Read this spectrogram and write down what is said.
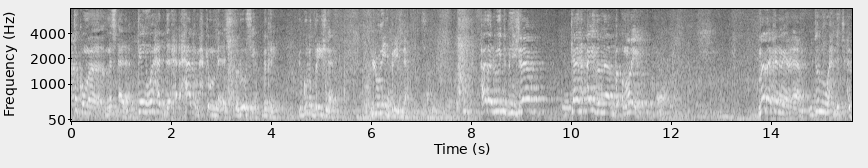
نعطيكم مسألة. كاين واحد حاكم حكم روسيا بكري يقولوا بريجناف لونيد بريجناف هذا لويد بن جراب كان أيضا ب- مريض. ماذا كان يعمل؟ يدير له واحد تكك.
